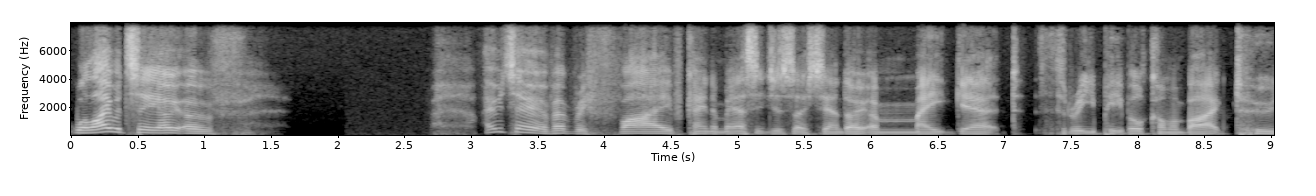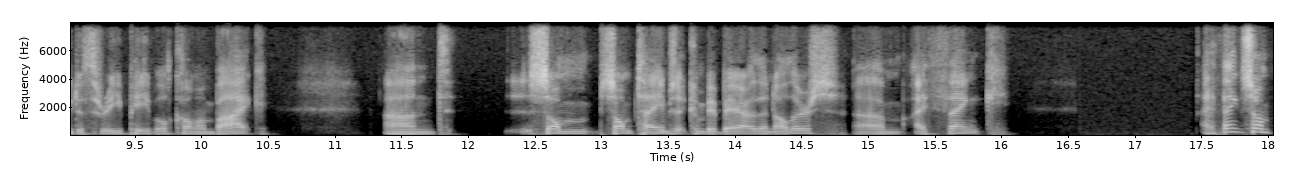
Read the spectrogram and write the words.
Well, I would say out of I would say out of every five kind of messages I send out, I might get three people coming back, two to three people coming back, and some sometimes it can be better than others. Um, I think I think some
